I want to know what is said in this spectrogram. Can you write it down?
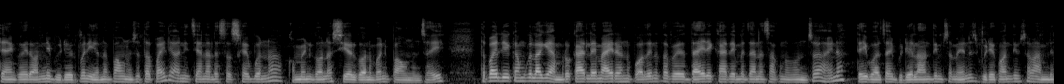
त्यहाँ गएर अन्य भिडियोहरू पनि हेर्न पाउनुहुन्छ तपाईँले अनि च्यानललाई सब्सक्राइब गर्न कमेन्ट गर्न सेयर गर्न पनि पाउनुहुन्छ है। तपाईँले यो कामको लागि हाम्रो कार्यालयमा आइरहनु पर्दैन तपाईँ डाइरेक्ट कार्यालयमा जान सक्नुहुन्छ होइन? त्यही भएर चाहिँ भिडियोलाई अन्तिमसम्म हेर्नुहोस् भिडियोको अन्तिमसम्म हामीले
